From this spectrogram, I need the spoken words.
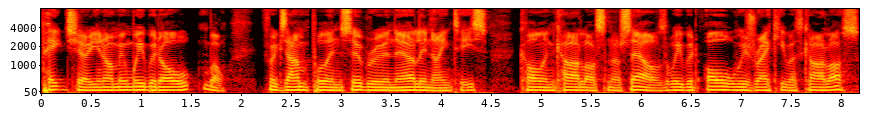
picture. You know, I mean, we would all, well, for example, in Subaru in the early 90s, Colin, Carlos, and ourselves, we would always recce with Carlos.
